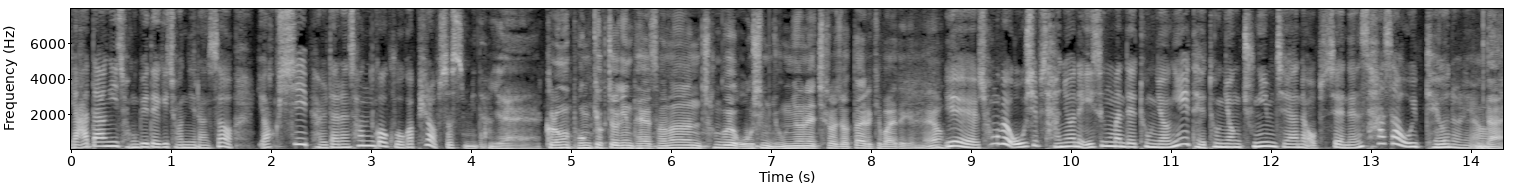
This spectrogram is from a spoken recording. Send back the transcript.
야당이 정비되기 전이라서 역시 별다른 선거 구호가 필요 없었습니다. 예. 그러면 본격적인 대선은 1956년에 치러졌다 이렇게 봐야 되겠네요. 예, 1954년에 이승만 대통령이 대통령 중임 제한을 없애는 4.4.5입 개헌을 해요. 네.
